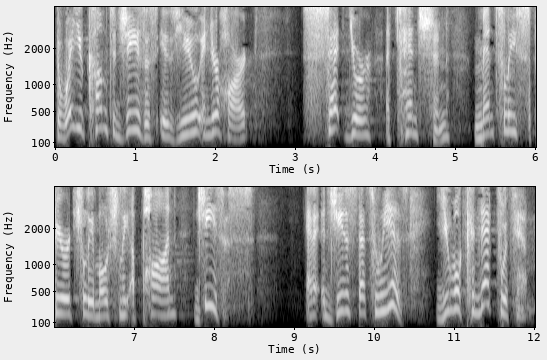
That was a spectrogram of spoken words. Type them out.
the way you come to Jesus is you in your heart set your attention mentally, spiritually, emotionally upon Jesus. And Jesus, that's who he is. You will connect with him.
